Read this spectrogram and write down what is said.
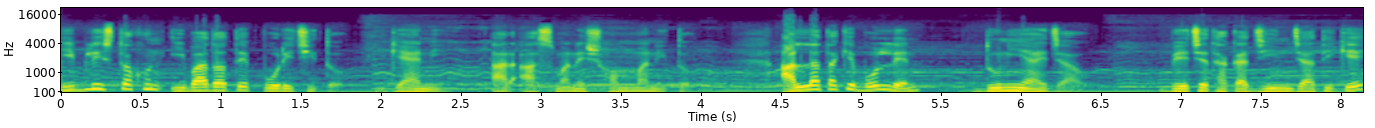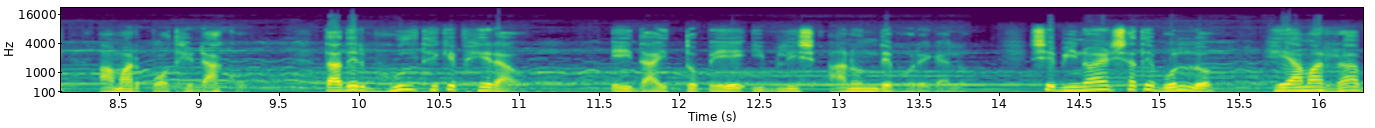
ইবলিশ তখন ইবাদতে পরিচিত, জ্ঞানী আর আসমানে সম্মানিত। আল্লাহ তাকে বললেন, দুনিয়ায় যাও। বেঁচে থাকা জিন জাতিকে আমার পথে ডাকো। তাদের ভুল থেকে ফেরাও। এই দায়িত্ব পেয়ে ইবলিশ আনন্দে ভরে গেল। সে বিনয়ের সাথে বলল, হে আমার রাব,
